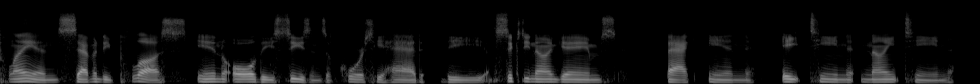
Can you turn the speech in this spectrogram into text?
playing 70 plus in all these seasons. Of course, he had the 69 games back in 18 19.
